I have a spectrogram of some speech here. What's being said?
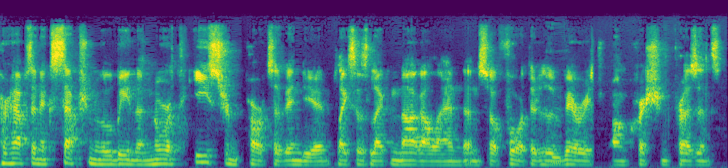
perhaps an exception will be in the northeastern parts of India, in places like Nagaland and so forth. There's a very strong Christian presence.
